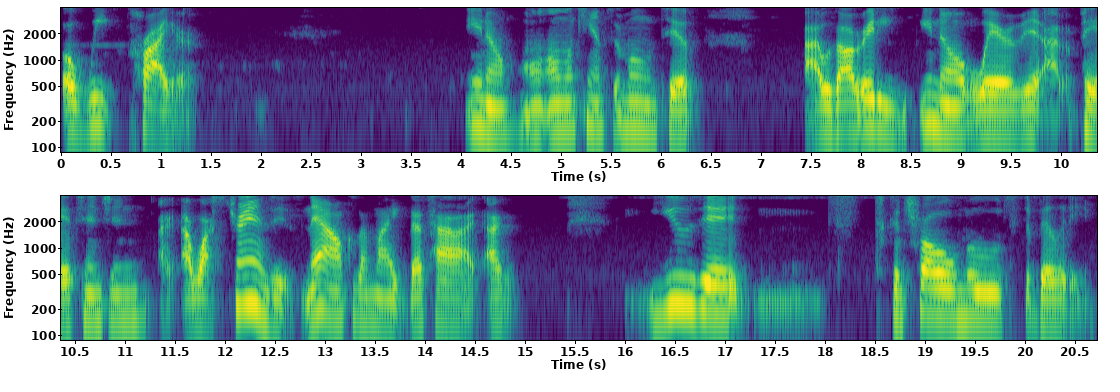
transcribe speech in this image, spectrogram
a week prior. You know, on, on Cancer moon tip. I was already, you know, aware of it. I pay attention. I, I watch transits now because I'm like, that's how I, I use it to control mood stability.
